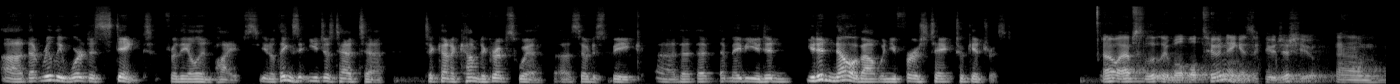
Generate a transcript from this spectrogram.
uh, that really were distinct for the Uilleann pipes? You know, things that you just had to to kind of come to grips with, uh, so to speak, uh, that, that that maybe you didn't you didn't know about when you first take took interest. Oh, absolutely. Well, well, tuning is a huge issue. Um,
